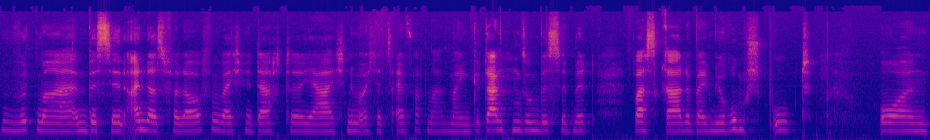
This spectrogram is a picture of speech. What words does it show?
wird mal ein bisschen anders verlaufen, weil ich mir dachte, ja, ich nehme euch jetzt einfach mal meinen Gedanken so ein bisschen mit, was gerade bei mir rumspukt und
